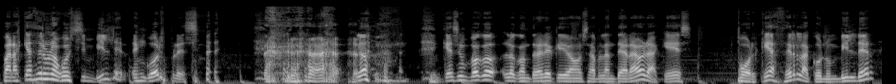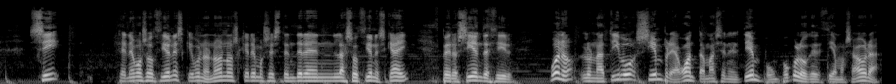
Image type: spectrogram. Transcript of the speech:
¿para qué hacer una web sin builder en WordPress? ¿No? Que es un poco lo contrario que íbamos a plantear ahora, que es ¿por qué hacerla con un builder si tenemos opciones que, bueno, no nos queremos extender en las opciones que hay, pero sí en decir, bueno, lo nativo siempre aguanta más en el tiempo, un poco lo que decíamos ahora.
